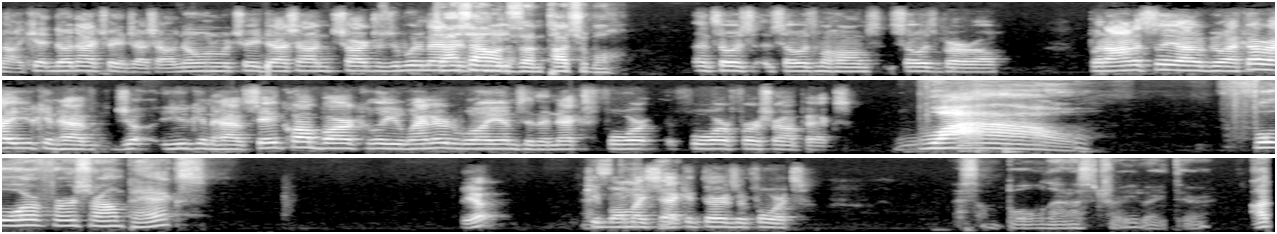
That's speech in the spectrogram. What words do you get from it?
No, I can't. No, not trading Josh Allen. No one would trade Josh Allen. Chargers. It wouldn't matter. Josh Allen is untouchable. and so is so is Mahomes. So is Burrow. But honestly, I would be like, all right, you can have you can have Saquon Barkley, Leonard Williams, in the next four four first round picks. Wow. Four first round picks. Yep. That's Keep all my second, thirds, and fourths. That's a bold ass trade right there. I,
